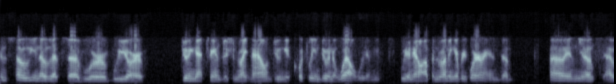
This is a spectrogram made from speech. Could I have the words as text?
and so you know that's uh, we're we are doing that transition right now, doing it quickly and doing it well. We I mean we are now up and running everywhere, and uh, uh, and you know uh,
